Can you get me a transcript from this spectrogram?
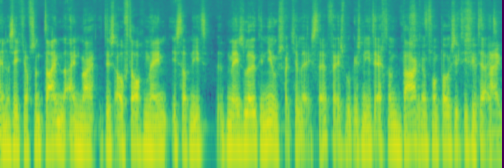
En dan zit je op zo'n timeline, maar het is over het algemeen is dat niet het meest leuke nieuws wat je leest. Hè? Facebook is niet echt een baken van positiviteit.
